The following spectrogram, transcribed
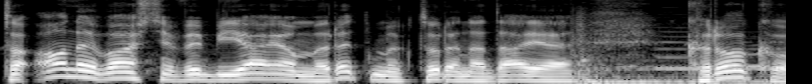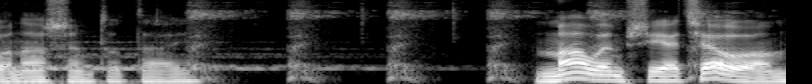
To one właśnie wybijają rytm, który nadaje kroku naszym tutaj małym przyjaciołom.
